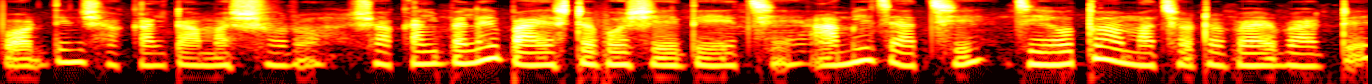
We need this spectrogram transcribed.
পরদিন সকালটা আমার শুরু। সকালবেলায় পায়েসটা বসিয়ে দিয়েছে। আমি চাচ্ছি যেহেতু আমার ছোটো ভাইয়ের বার্থডে,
